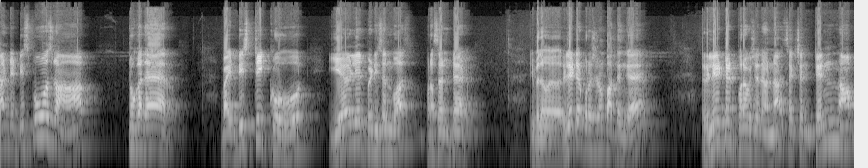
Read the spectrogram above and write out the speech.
and disposed of together by district court earlier petition was presented இப்போ இந்த ரிலேட்டட் ப்ரொவிஷன் பார்த்துங்க ரிலேட்டட் ப்ரொவிஷன் என்ன section ten of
